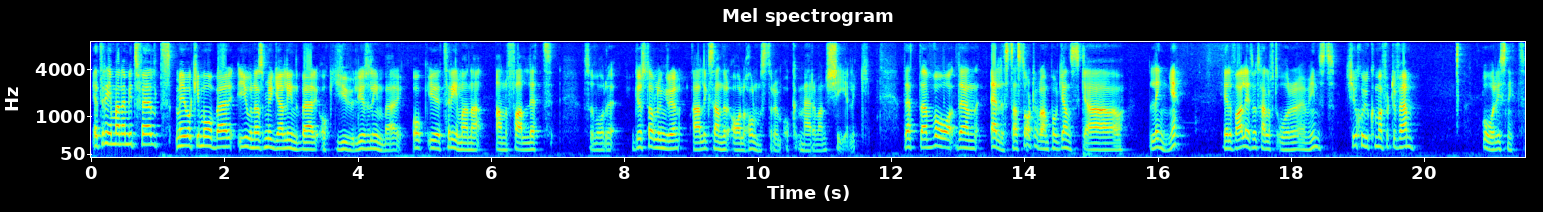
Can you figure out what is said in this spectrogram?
Ett tremannamittfält med Joakim Åberg, Jonas Myggan Lindberg och Julius Lindberg. Och i det tremannaanfallet så var det Gustav Lundgren, Alexander Ahl Holmström och Mervan Celik. Detta var den äldsta startelvan på ganska länge. I alla fall ett och ett halvt år minst. 27,45 år i snitt.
